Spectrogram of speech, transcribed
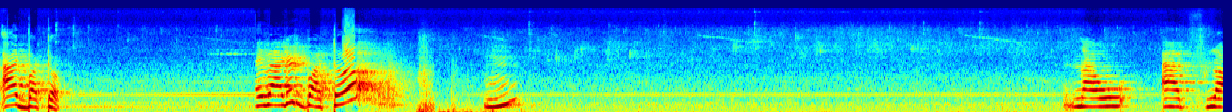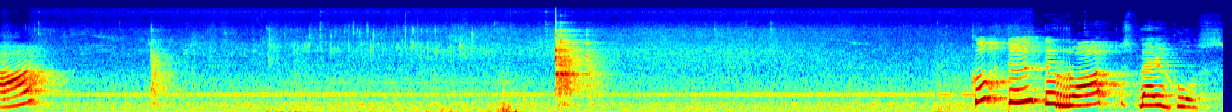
Add butter. I've added butter. Hmm. Now add flour. Cook till the raw smell goes.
